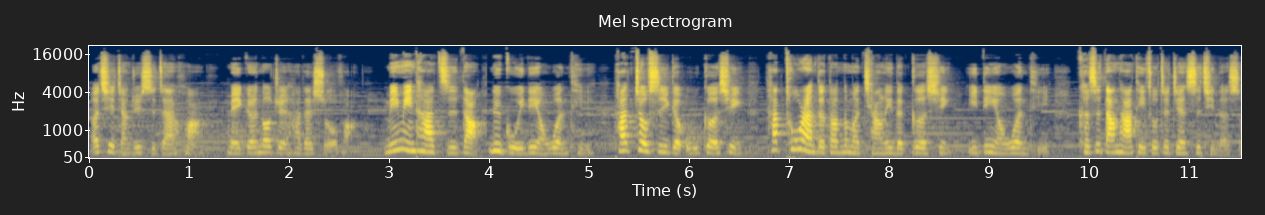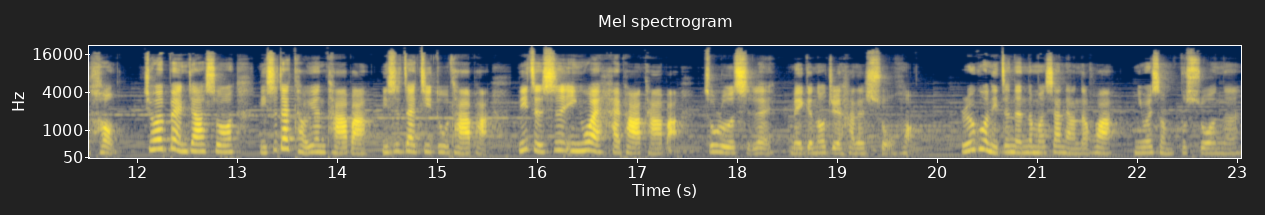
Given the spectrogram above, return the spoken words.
而且讲句实在话，每个人都觉得他在说谎。明明他知道绿谷一定有问题，他就是一个无个性，他突然得到那么强力的个性，一定有问题。可是当他提出这件事情的时候，就会被人家说你是在讨厌他吧，你是在嫉妒他吧，你只是因为害怕他吧，诸如此类，每个人都觉得他在说谎。如果你真的那么善良的话，你为什么不说呢？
